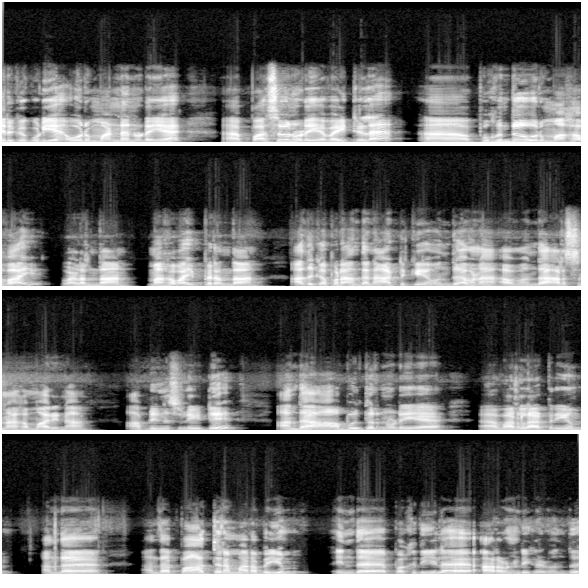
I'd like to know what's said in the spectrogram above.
இருக்கக்கூடிய ஒரு மன்னனுடைய பசுவனுடைய வயிற்றில் புகுந்து ஒரு மகவாய் வளர்ந்தான். மகவாய் பிறந்தான். அதுக்கப்புறம் அந்த நாட்டுக்கே வந்து அவனை அவன் வந்து அரசனாக மாறினான் அப்படின்னு சொல்லிட்டு அந்த ஆபுத்திரனுடைய வரலாற்றையும் அந்த அந்த பாத்திர மரபையும் இந்த பகுதியில் அறவண்டிகள் வந்து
